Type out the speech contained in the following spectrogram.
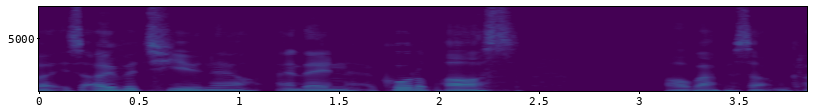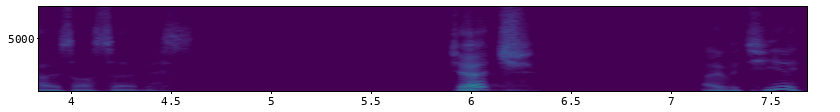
But it's over to you now, and then a quarter past, I'll wrap us up and close our service. Church, over to you.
